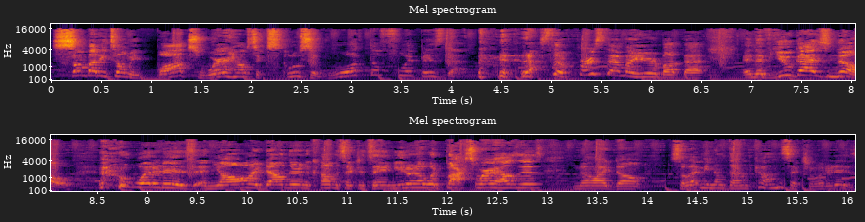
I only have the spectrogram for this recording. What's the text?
Somebody tell me, box warehouse exclusive. What the flip is that? That's the first time I hear about that. And if you guys know what it is, and y'all are down there in the comment section saying you don't know what box warehouse is, no, I don't. So let me know down in the comment section what it is.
